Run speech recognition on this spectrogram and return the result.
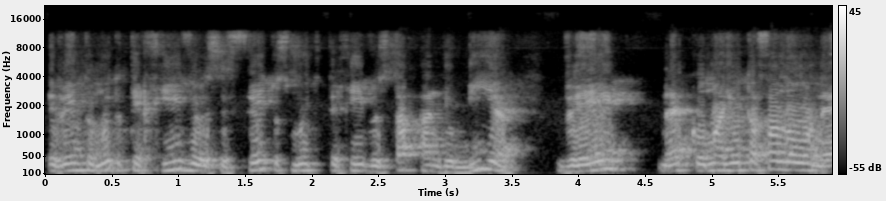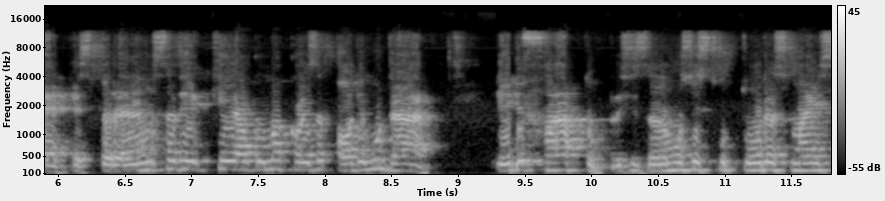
evento muito terrível, esses efeitos muito terríveis da pandemia, vê, né, como a Yuta falou, né, esperança de que alguma coisa pode mudar. E, de fato, precisamos de estruturas mais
